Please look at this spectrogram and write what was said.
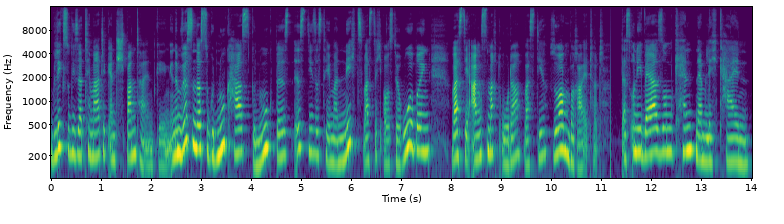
blickst du dieser Thematik entspannter entgegen. In dem Wissen, dass du genug hast, genug bist, ist dieses Thema nichts, was dich aus der Ruhe bringt, was dir Angst macht oder was dir Sorgen bereitet. Das Universum kennt nämlich kein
